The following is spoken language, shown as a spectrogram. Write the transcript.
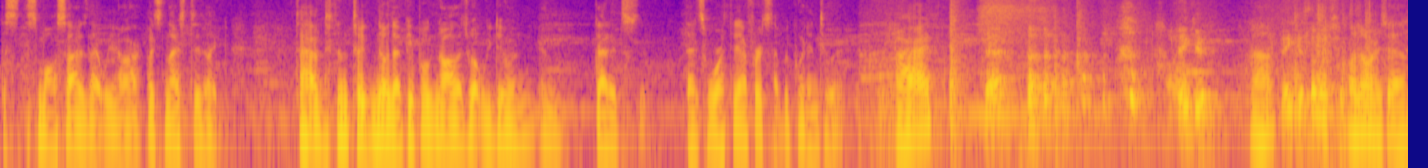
the, the small size that we are. But it's nice to like to have to know that people acknowledge what we do and, and that it's that it's worth the efforts that we put into it. All right? Yeah. Thank you. Uh -huh. Thank you so much. Oh, no worries, yeah.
